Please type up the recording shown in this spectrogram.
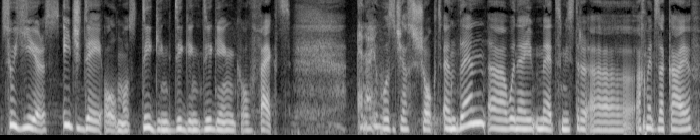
two years, each day almost, digging, digging, digging all facts and I was just shocked. And then uh, when I met Mr. Uh, Akhmed Zakayev,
